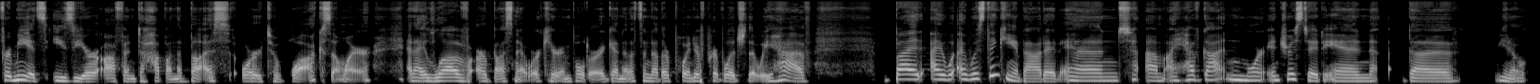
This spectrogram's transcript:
For me, it's easier often to hop on the bus or to walk somewhere. And I love our bus network here in Boulder. Again, that's another point of privilege that we have but I, I, was thinking about it and um, i have gotten more interested in the you know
